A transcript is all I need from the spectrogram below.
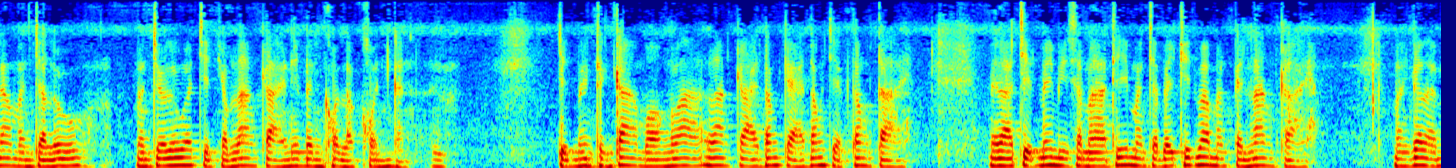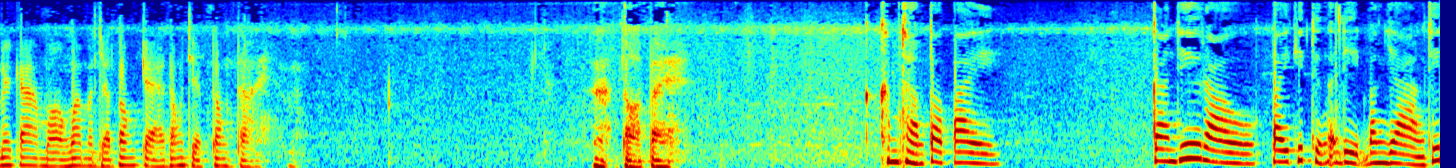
แล้วมันจะรู้ มันจะรู้ว่าจิตกับร่างกายนี่เป็นคนละคนกัน จิตมันถึงกล้ามองว่าร่างกายต้องแก่ต้องเจ็บต้องตาย เวเวลาจิตไม่มีสมาธิมันจะไปคิดว่ามันเป็นร่างกาย มันก็เลยไม่กล้ามองว่ามันจะต้องแก่ต้องเจ็บต้องตาย ต่อไปคำถามต่อไป การที่เราไปคิดถึงอดีตบางอย่างที่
